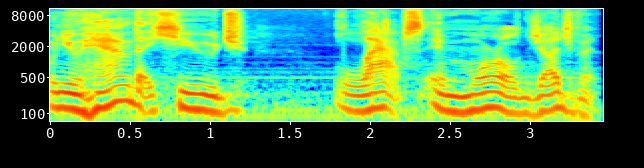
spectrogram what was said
when you have that huge lapse in moral judgment,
